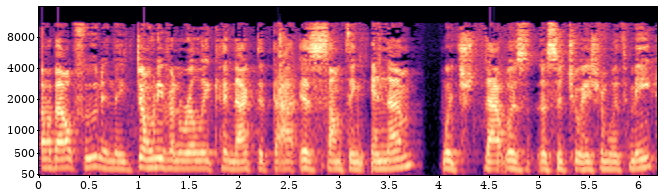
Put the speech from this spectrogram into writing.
about food and they don't even really connect that that is something in them, which that was a situation with me.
